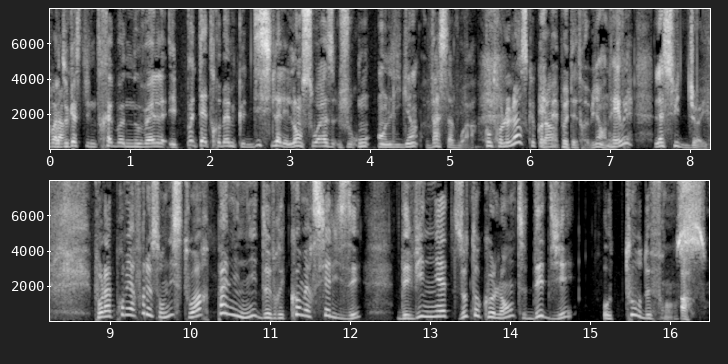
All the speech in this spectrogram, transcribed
En tout cas, c'est une très bonne nouvelle. Et peut-être même que d'ici là, les Lensoises joueront en Ligue 1, va savoir. Contre le LOSC, Colin. Eh ben, peut-être bien, en eh effet. La suite, Joy. Pour la première fois de son histoire, Panini devrait commercialiser des vignettes autocollantes dédiées au Tour de France. Ah.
